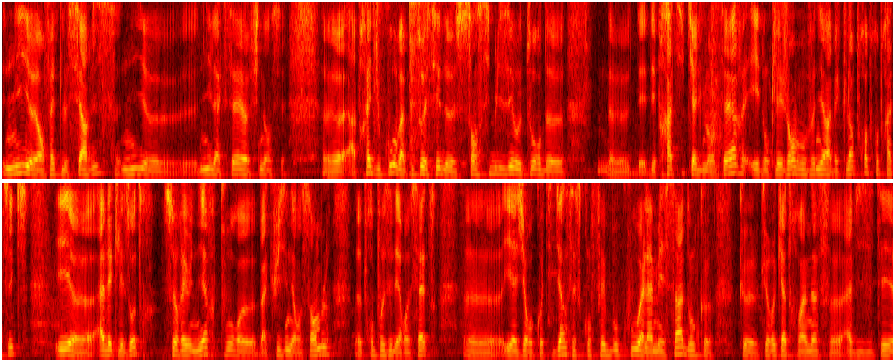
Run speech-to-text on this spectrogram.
ni en fait le service, ni, ni l'accès financier. après, du coup, on va plutôt essayer de sensibiliser autour de euh, des, pratiques alimentaires. Et donc les gens vont venir avec leurs propres pratiques et euh, avec les autres se réunir pour euh, bah, cuisiner ensemble, proposer des recettes et agir au quotidien. C'est ce qu'on fait beaucoup à la MESA, donc que, que Rue 89 a visité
